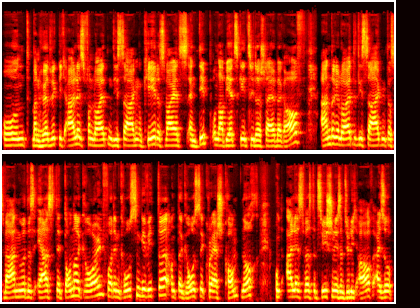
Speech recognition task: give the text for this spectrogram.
und man hört wirklich alles von Leuten, die sagen, okay, das war jetzt ein Dip und ab jetzt geht's wieder steil bergauf. Andere Leute, die sagen, das war nur das erste Donnergrollen vor dem großen Gewitter und der große Crash kommt noch und alles, was dazwischen ist, natürlich auch. Also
